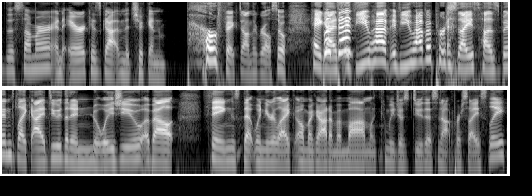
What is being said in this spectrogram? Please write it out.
this summer, and Eric has gotten the chicken perfect on the grill. So hey guys, if you have if you have a precise husband like I do that annoys you about things that when you're like, oh my god, I'm a mom, like can we just do this not precisely?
